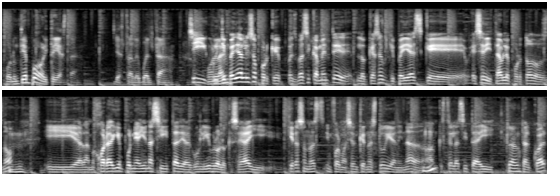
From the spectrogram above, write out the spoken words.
por un tiempo. Ahorita ya está, ya está de vuelta. Sí, online. Wikipedia lo hizo porque, pues básicamente lo que hace Wikipedia es que es editable por todos, ¿no? Y a lo mejor alguien pone ahí una cita de algún libro o lo que sea y quieras o no es información que no es tuya ni nada, ¿no? Aunque esté la cita ahí Claro. tal cual.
